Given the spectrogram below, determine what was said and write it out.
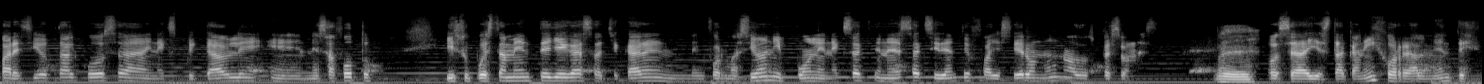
pareció tal cosa inexplicable en esa foto. Y supuestamente llegas a checar en la información y ponle en, exact- en ese accidente fallecieron una o dos personas. Eh, o sea y está canijo realmente.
